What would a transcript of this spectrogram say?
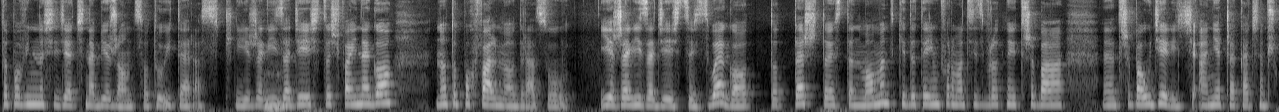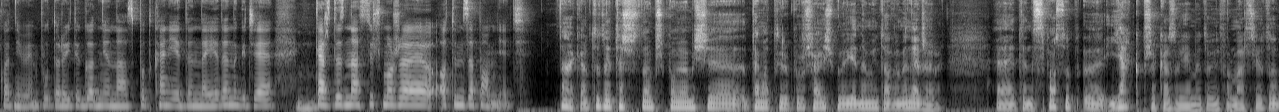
to powinno się dziać na bieżąco, tu i teraz. Czyli jeżeli mhm. zadzieje się coś fajnego, no to pochwalmy od razu jeżeli zadzieje się coś złego, to też to jest ten moment, kiedy tej informacji zwrotnej trzeba, e, trzeba udzielić, a nie czekać na przykład, nie wiem, półtorej tygodnia na spotkanie jeden na jeden, gdzie mhm. każdy z nas już może o tym zapomnieć. Tak, ale tutaj też no, przypomniał mi się temat, który poruszaliśmy, jednominutowy menedżer. E, ten sposób, e, jak przekazujemy tę informację. To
